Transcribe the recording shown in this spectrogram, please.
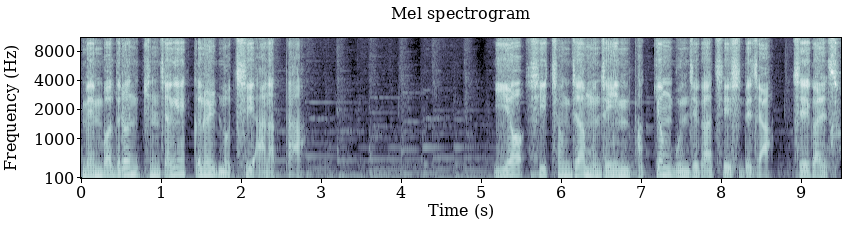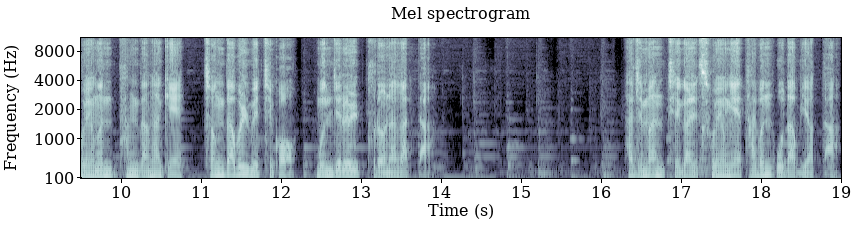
멤버들은 긴장의 끈을 놓지 않았다. 이어 시청자 문제인 박경 문제가 제시되자 제갈 소영은 당당하게 정답을 외치고 문제를 풀어나갔다. 하지만 제갈 소영의 답은 오답이었다.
